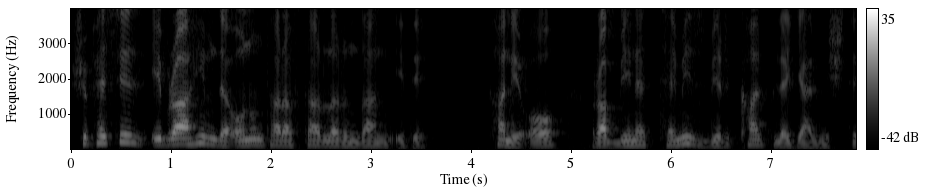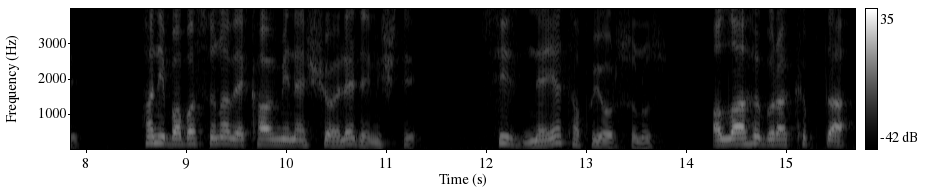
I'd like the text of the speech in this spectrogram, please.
Şüphesiz İbrahim de onun taraftarlarından idi. Hani o Rabbine temiz bir kalple gelmişti. Hani babasına ve kavmine şöyle demişti. Siz neye tapıyorsunuz? Allah'ı bırakıp da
